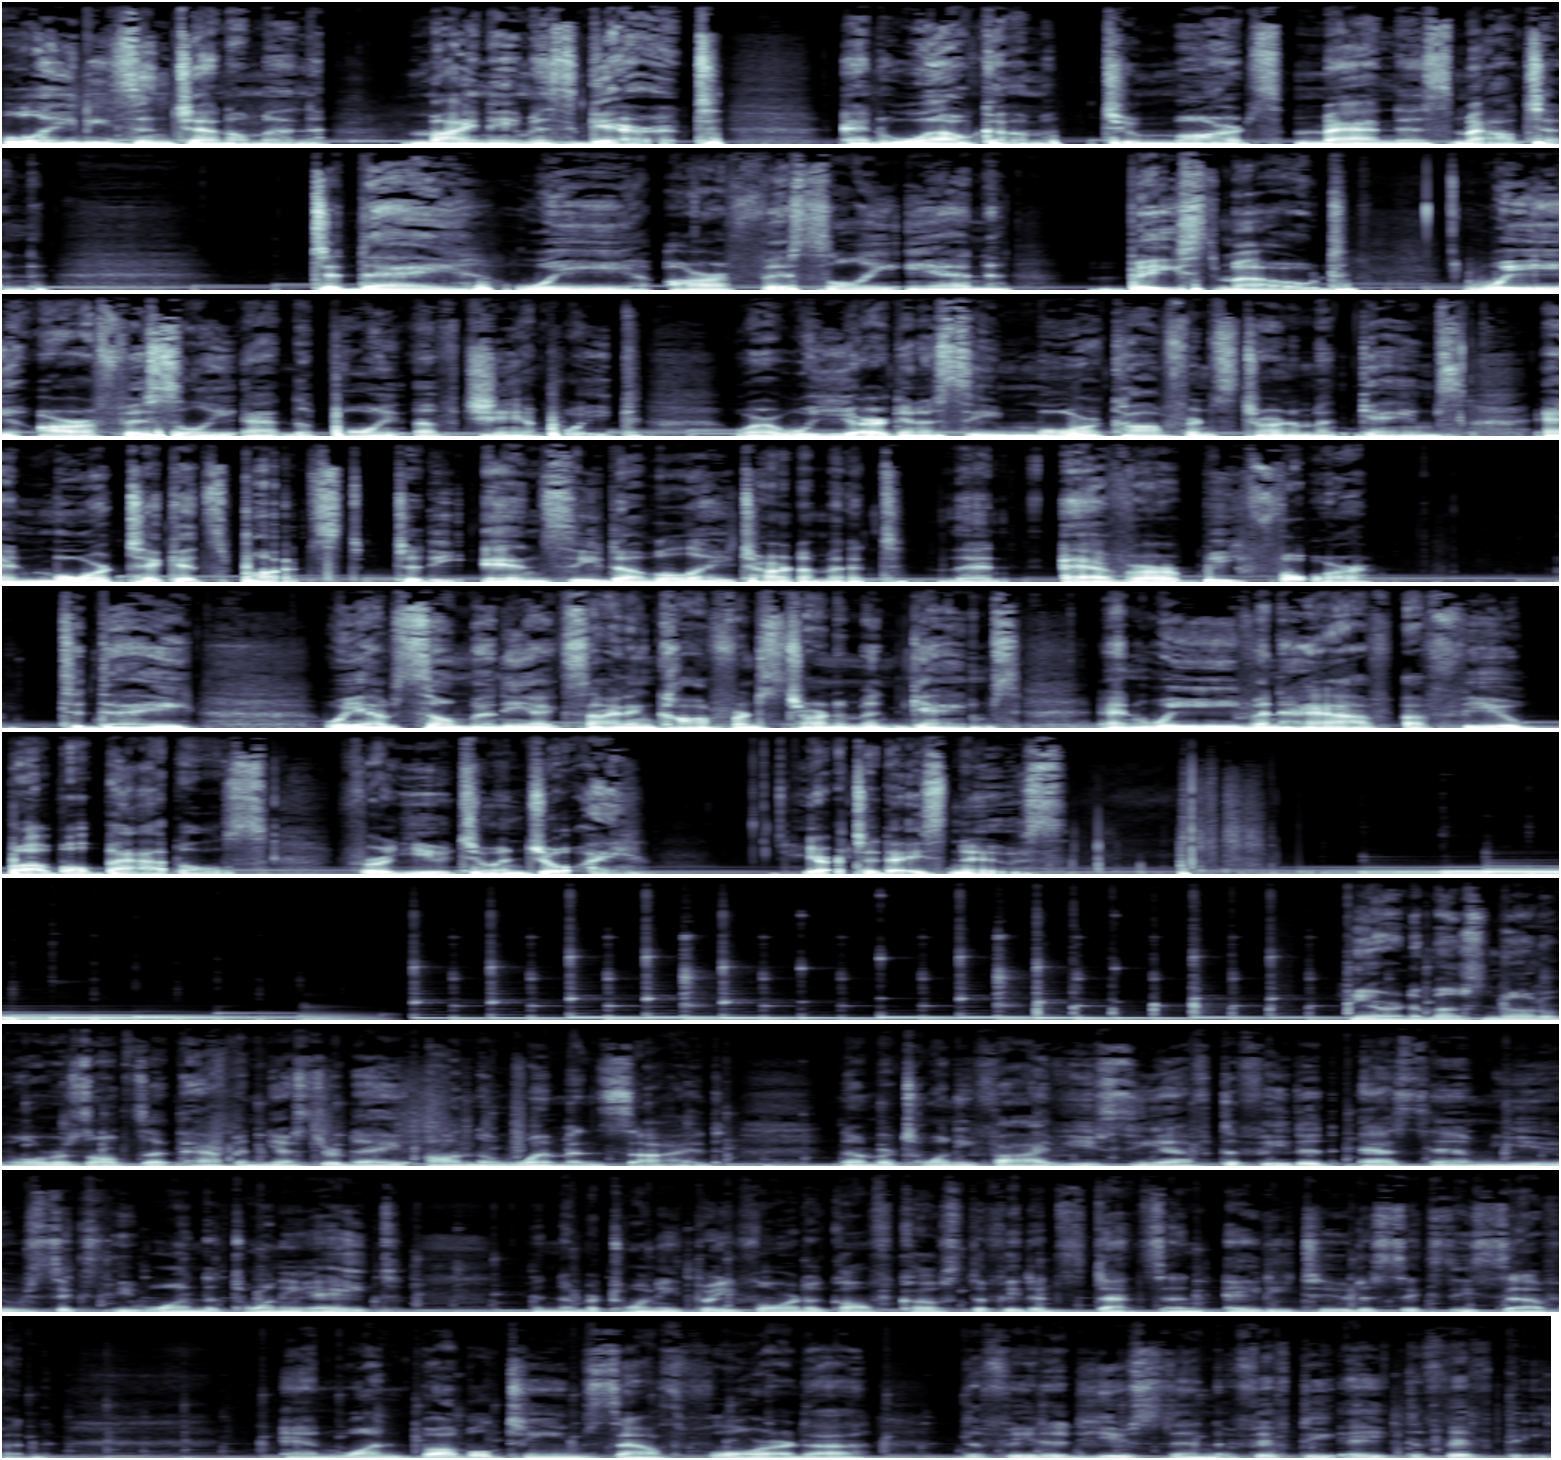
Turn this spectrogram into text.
Ladies and gentlemen, my name is Garrett, and welcome to March Madness Mountain. Today, we are officially in beast mode. We are officially at the point of Champ Week where we are going to see more conference tournament games and more tickets punched to the NCAA tournament than ever before. Today, we have so many exciting conference tournament games, and we even have a few bubble battles for you to enjoy. Here are today's news. Here are the most notable results that happened yesterday on the women's side. Number 25 UCF defeated SMU 61 to 28. And number 23 Florida Gulf Coast defeated Stetson 82 to 67. And one bubble team, South Florida, defeated Houston 58 to 50.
